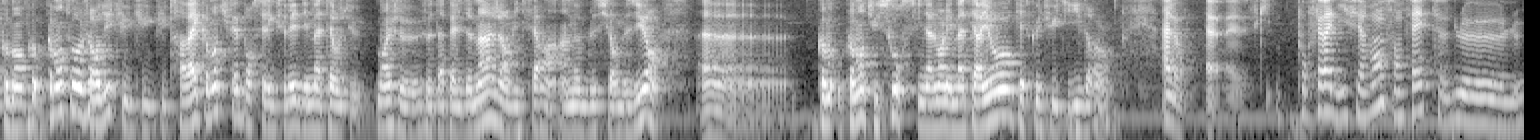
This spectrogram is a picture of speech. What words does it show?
Comment, co- comment toi aujourd'hui tu, tu- tu travailles? Comment tu fais pour sélectionner des matériaux? Tu- Moi, je, je t'appelle demain, j'ai envie de faire un, un meuble sur mesure. Euh, com- comment tu sources finalement les matériaux? Qu'est-ce que tu utilises vraiment? Alors, euh, ce qui- pour faire la différence, en fait, le-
